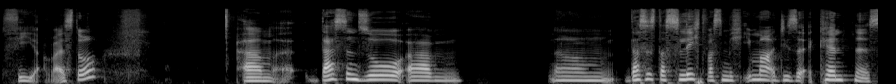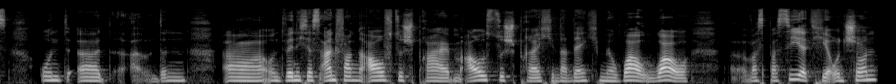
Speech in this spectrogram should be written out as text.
vier, weißt du? Ähm, das sind so ähm, ähm, das ist das Licht, was mich immer diese Erkenntnis und äh, dann äh, und wenn ich das anfange aufzuschreiben, auszusprechen, dann denke ich mir, wow, wow, äh, was passiert hier? Und schon,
